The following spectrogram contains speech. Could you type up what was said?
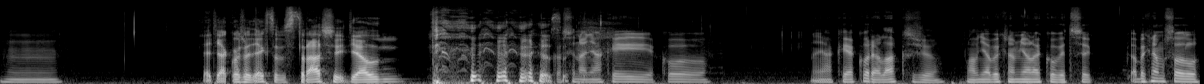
Hmm, Ja ťa akože nechcem strašiť, ale... tak asi na nějaký jako, na nějaký jako relax, že jo. Hlavně abych neměl jako věci, abych nemusel,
